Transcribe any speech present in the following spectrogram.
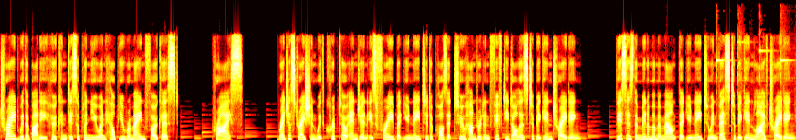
Trade with a buddy who can discipline you and help you remain focused. Price Registration with Crypto Engine is free, but you need to deposit $250 to begin trading. This is the minimum amount that you need to invest to begin live trading.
